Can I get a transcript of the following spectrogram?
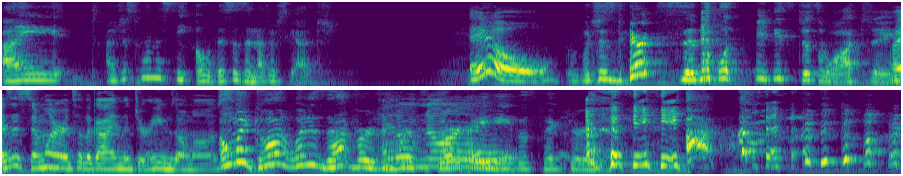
I I just want to see. Oh, this is another sketch, Ew. which is very similar. He's just watching. Why is it similar to the guy in the dreams almost? Oh my god, what is that version? I where don't it's dark. I hate this picture. ah!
